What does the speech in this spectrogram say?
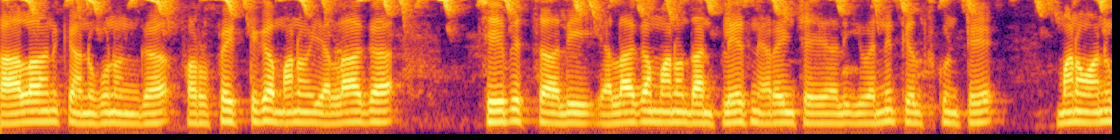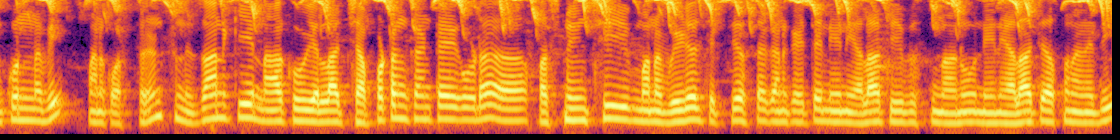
కాలానికి అనుగుణంగా పర్ఫెక్ట్గా మనం ఎలాగా చేపించాలి ఎలాగా మనం దాని ప్లేస్ని అరేంజ్ చేయాలి ఇవన్నీ తెలుసుకుంటే మనం అనుకున్నవి మనకు వస్తాయి. ఫ్రెండ్స్ నిజానికి నాకు ఇలా చెప్పటం కంటే కూడా ఫస్ట్ నుంచి మన వీడియోలు చెక్ చేస్తే కనుకైతే నేను ఎలా తీపిస్తున్నాను నేను ఎలా చేస్తున్నాను అనేది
